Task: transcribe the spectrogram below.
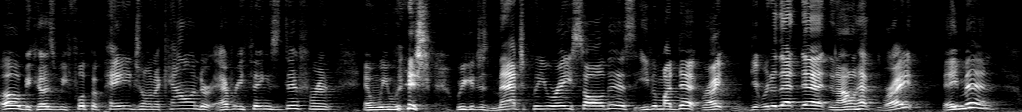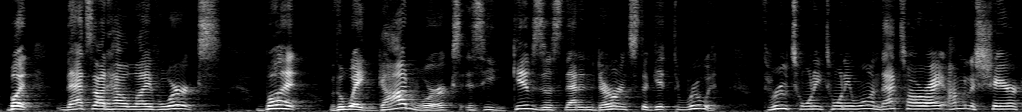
"Oh, because we flip a page on a calendar, everything's different." And we wish we could just magically erase all this, even my debt, right? Get rid of that debt, and I don't have to, right? Amen. But that's not how life works. But the way God works is He gives us that endurance to get through it through 2021. That's all right. I'm going to share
